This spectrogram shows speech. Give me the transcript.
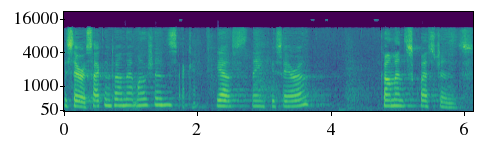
Is there a second on that motion? Second. Yes, thank you, Sarah. Comments, questions?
